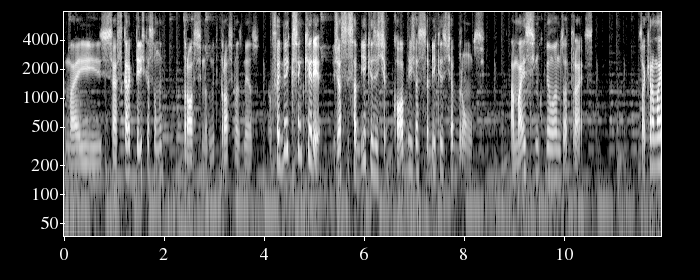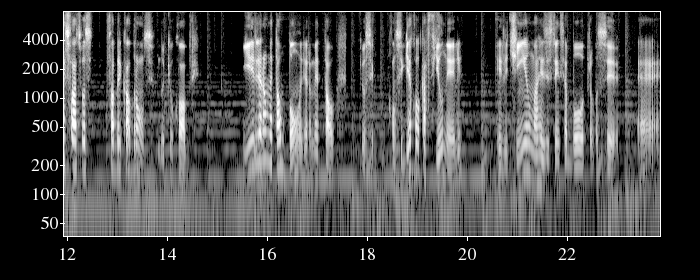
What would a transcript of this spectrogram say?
Mas as características são muito próximas, muito próximas mesmo. Foi meio que sem querer. Já se sabia que existia cobre, já se sabia que existia bronze. Há mais de 5 mil anos atrás. Só que era mais fácil você fabricar o bronze do que o cobre. E ele era um metal bom, ele era um metal que você conseguia colocar fio nele. Ele tinha uma resistência boa para você é,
